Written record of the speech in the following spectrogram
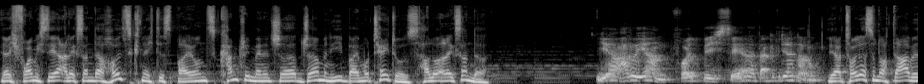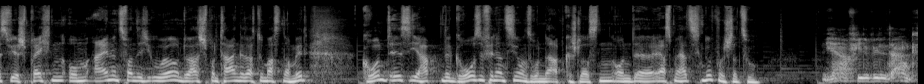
Ja, ich freue mich sehr. Alexander Holzknecht ist bei uns, Country Manager Germany bei Motatos. Hallo Alexander. Ja, hallo Jan, freut mich sehr. Danke für die Einladung. Ja, toll, dass du noch da bist. Wir sprechen um 21 Uhr und du hast spontan gesagt, du machst noch mit. Grund ist, ihr habt eine große Finanzierungsrunde abgeschlossen und äh, erstmal herzlichen Glückwunsch dazu. Ja, vielen, vielen Dank.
